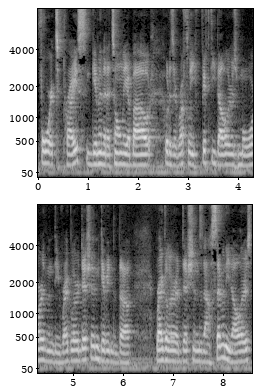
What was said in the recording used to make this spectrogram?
for its price, given that it's only about, what is it, roughly $50 more than the regular edition, given the regular editions now $70,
